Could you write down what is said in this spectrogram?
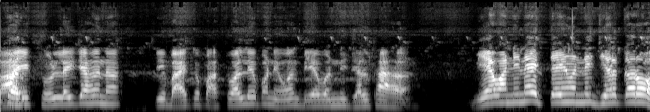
બાઈક છોડ લઈ જશે ને એ બાઈક પાછવા લે પણ એવન બે વનની ની જલ થા બે વનની નહીં ત્રણ વનની જેલ કરો.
